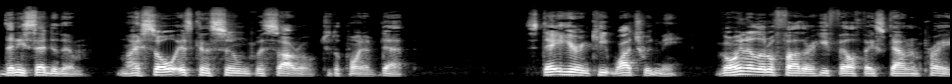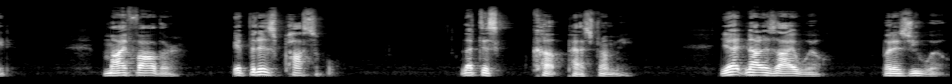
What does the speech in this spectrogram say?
Then he said to them, My soul is consumed with sorrow to the point of death. Stay here and keep watch with me. Going a little further, he fell face down and prayed, My father, if it is possible, let this cup pass from me. Yet not as I will, but as you will.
